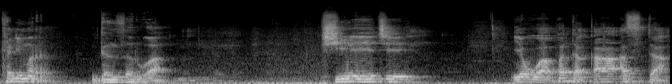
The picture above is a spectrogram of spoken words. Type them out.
kalimar gantsarwa shine ya ce yawa fata asta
